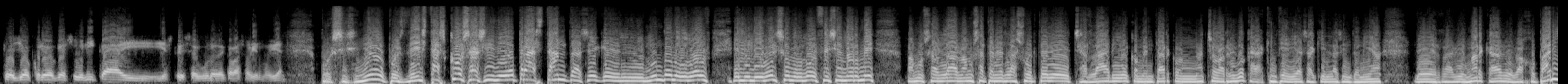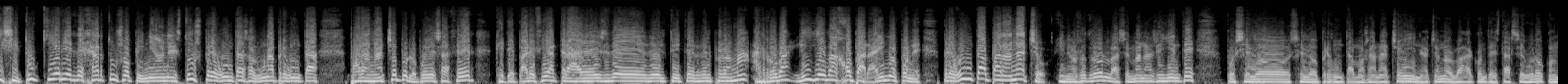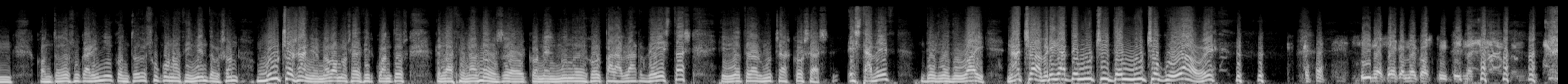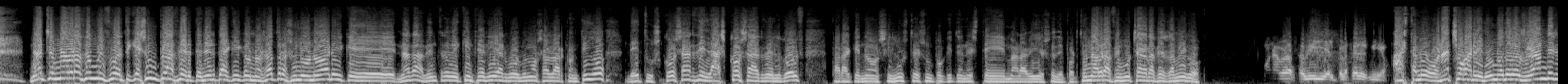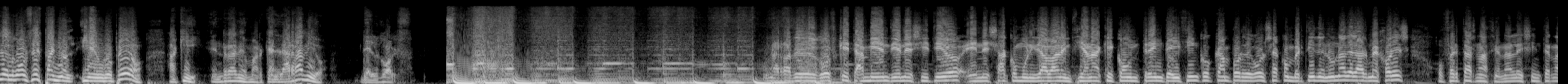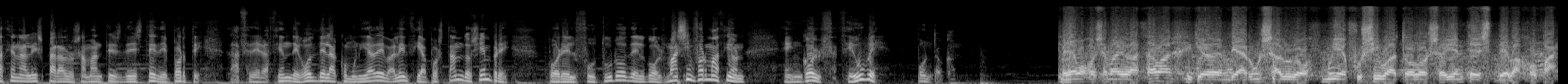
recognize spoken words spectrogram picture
pues yo creo que es única y estoy seguro de que va a salir muy bien. Pues sí, señor, pues de estas cosas y de otras tantas, ¿eh? que el mundo del golf, el universo del golf es enorme, vamos a hablar, vamos a tener la suerte de charlar y de comentar con Nacho Garrido cada 15 días aquí en la sintonía de Radio Marca, de Bajo Par. Y si tú quieres dejar tus opiniones, tus preguntas, alguna pregunta para Nacho, pues lo puedes hacer, que te parece a través del Twitter del programa, arroba Guille Bajo Par. Ahí nos pone, pregunta para Nacho. Y nosotros la semana siguiente, pues se lo, se lo preguntamos a Nacho y Nacho nos va a contestar seguro con, con todo su cariño y con todo su conocimiento, que son muchos años, no vamos a decir cuántos relacionados eh, con el mundo del golf para hablar de estas y de otras muchas cosas. Esta vez desde Dubai. Nacho, abrígate mucho y ten mucho cuidado, ¿eh? Sí, no sé qué me constituye. Nacho, un abrazo muy fuerte, que es un placer tenerte aquí con nosotros, un honor y que nada, dentro de 15 días volvemos a hablar contigo de tus cosas, de las cosas del golf, para que nos ilustres un poquito en este maravilloso deporte. Un abrazo y muchas gracias, amigo. Abrazo, Guille, el placer es mío. Hasta luego, Nacho Garrido, uno de los grandes del golf español y europeo, aquí en Radio Marca, en la radio del golf. Una radio del golf que también tiene sitio en esa comunidad valenciana que con 35 campos de golf se ha convertido en una de las mejores ofertas nacionales e internacionales para los amantes de este deporte. La Federación de Golf de la Comunidad de Valencia, apostando siempre por el futuro del golf. Más información en golfcv.com. Me llamo José Mario Lazaba y quiero enviar un saludo muy efusivo a todos los oyentes de Bajo Par.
